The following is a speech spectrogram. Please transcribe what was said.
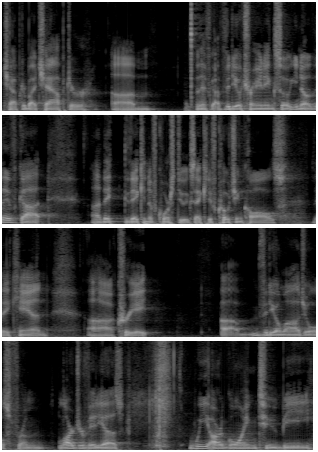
chapter by chapter. Um, they've got video training. So, you know, they've got uh, they they can of course do executive coaching calls. They can uh, create uh, video modules from larger videos. We are going to be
